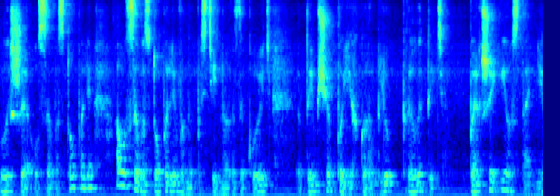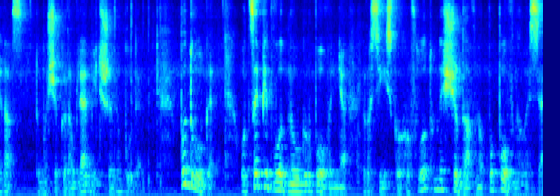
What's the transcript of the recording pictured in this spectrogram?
лише у Севастополі, а у Севастополі вони постійно ризикують тим, що по їх кораблю прилетить перший і останній раз, тому що корабля більше не буде. По-друге, оце підводне угруповання російського флоту нещодавно поповнилося.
